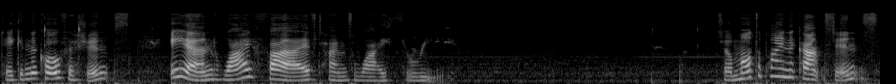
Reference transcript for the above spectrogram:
taking the coefficients, and y5 times y3. So multiplying the constants,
